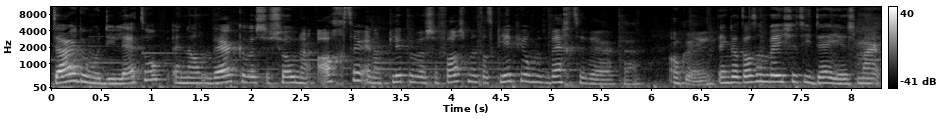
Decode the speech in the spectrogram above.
Daar doen we die led op en dan werken we ze zo naar achter en dan klippen we ze vast met dat clipje om het weg te werken. Oké. Ik denk dat dat een beetje het idee is, maar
